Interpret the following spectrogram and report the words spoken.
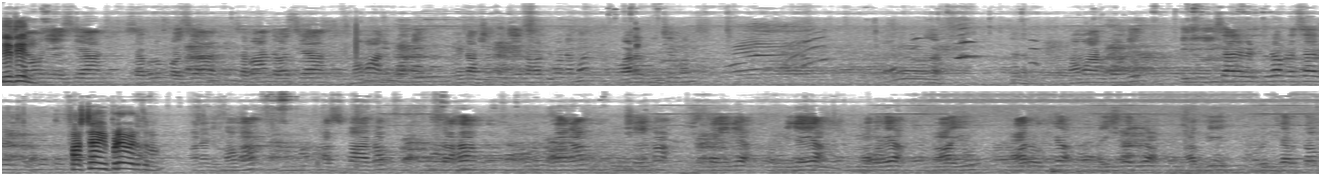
नितिन नाम देस्या సకుటుంబస్య సమాధవస్య మమ అనుకోండి. రెండు అక్షరం చేత పట్టుకోండి అమ్మా వాళ్ళకి పిలిచేపని మమ అనుకోండి. ఇది ఈసారి పెడుతురా ప్రతిసారి పెడుతురా? ఫస్ట్ టైం ఇప్పుడే పెడుతున్నాం. అనండి. మమ అస్మాకం సహ కుటుంబానాం క్షేమ స్థైర్య విజయ అభయ ఆయు ఆరోగ్య ఐశ్వర్య అభివృద్ధ్యర్థం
